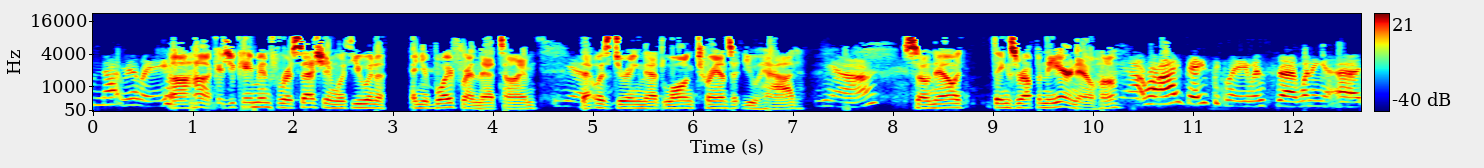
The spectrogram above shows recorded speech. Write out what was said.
not really. Uh huh. Because you came in for a session with you and a and your boyfriend that time. yeah. That was during that long transit you had. Yeah. So now it, things are up in the air now, huh? Yeah. Well, I basically was uh, wanting a, a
